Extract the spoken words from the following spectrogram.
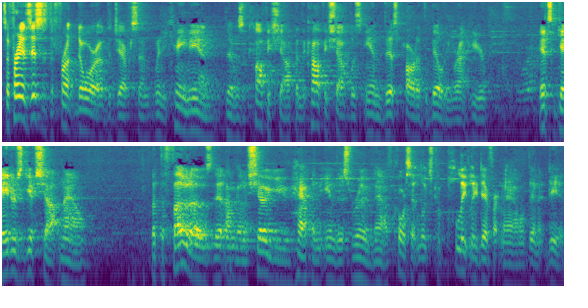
So, friends, this is the front door of the Jefferson. When you came in, there was a coffee shop, and the coffee shop was in this part of the building right here. It's Gator's Gift Shop now. But the photos that I'm going to show you happen in this room. Now, of course, it looks completely different now than it did.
